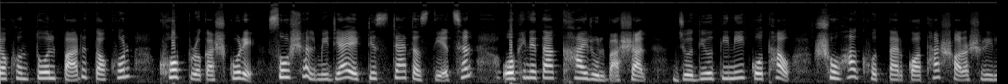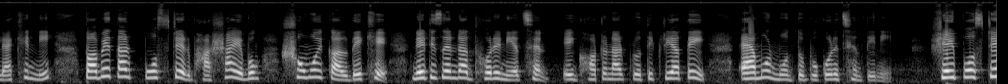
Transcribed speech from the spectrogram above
যখন তোলপাড়, তখন ক্ষোভ প্রকাশ করে সোশ্যাল মিডিয়ায় একটি স্ট্যাটাস দিয়েছেন অভিনেতা খায়রুল বাসার যদিও তিনি কোথাও সোহাগ হত্যার কথা সরাসরি লেখেননি, তবে তার পোস্টের ভাষা এবং সময়কাল দেখে নেটিজেনরা ধরে নিয়েছেন এই ঘটনার প্রতিক্রিয়াতেই এমন মন্তব্য করেছেন তিনি। সেই পোস্টে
